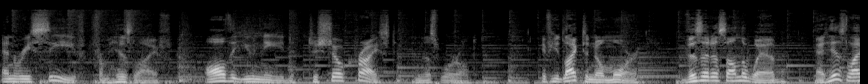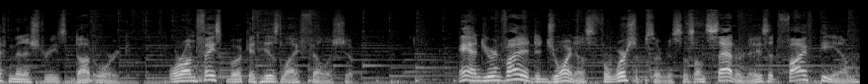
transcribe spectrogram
and receive from His life all that you need to show Christ in this world. If you'd like to know more, Visit us on the web at hislifeministries.org or on Facebook at His Life Fellowship. And you're invited to join us for worship services on Saturdays at 5 p.m.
